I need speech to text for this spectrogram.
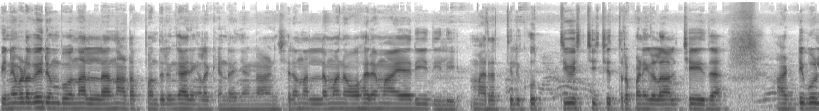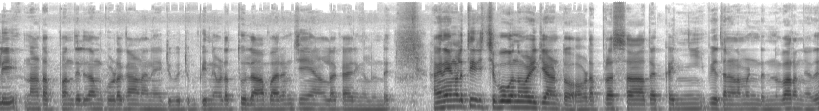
പിന്നെ ഇവിടെ വരുമ്പോൾ നല്ല നടപ്പന്തലും കാര്യങ്ങളൊക്കെ ഉണ്ട് ഞാൻ കാണിച്ചു നല്ല മനോഹരമായ രീതിയിൽ മരത്തിൽ കുത്തി വെച്ച് ചിത്രപ്പണികളാൽ ചെയ്ത അടിപൊളി നടപ്പന്തൽ നമുക്കിവിടെ കാണാനായിട്ട് പറ്റും. പിന്നെ ഇവിടെ തുലാഭാരം ചെയ്യാനുള്ള കാര്യങ്ങളുണ്ട്. അങ്ങനെ ഞങ്ങൾ തിരിച്ചു പോകുന്ന വഴിക്കാണ് കേട്ടോ അവിടെ പ്രസാദ കഞ്ഞി വിതരണം ഉണ്ടെന്ന് പറഞ്ഞത്.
